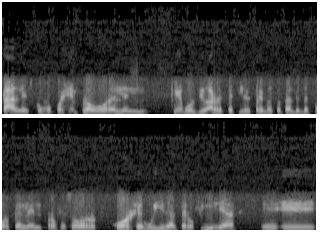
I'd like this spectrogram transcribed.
tal es como, por ejemplo, ahora el, el que volvió a repetir el premio estatal del deporte, el, el profesor Jorge Gui de alterofilia. Eh, eh,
